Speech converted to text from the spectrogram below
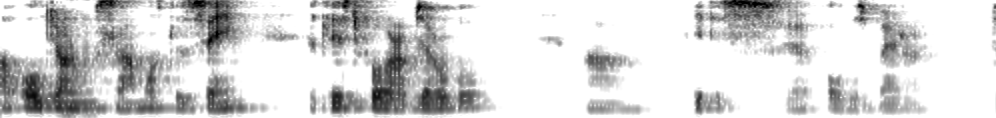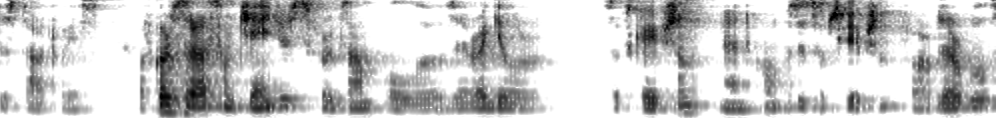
uh, all terms are mostly the same, at least for observable. Um, it is uh, always better to start with. Of course, there are some changes. For example, uh, the regular subscription and composite subscription for observables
